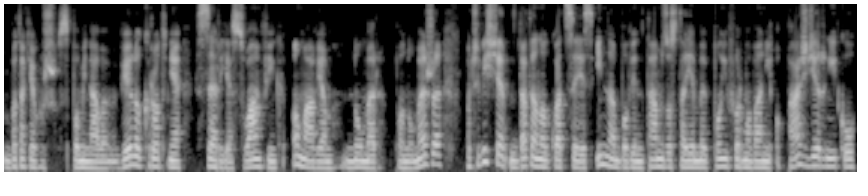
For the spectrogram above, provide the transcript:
bo tak jak już wspominałem wielokrotnie, serię Swamp Thing omawiam numer po numerze. Oczywiście data na okładce jest inna, bowiem tam zostajemy poinformowani o październiku,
